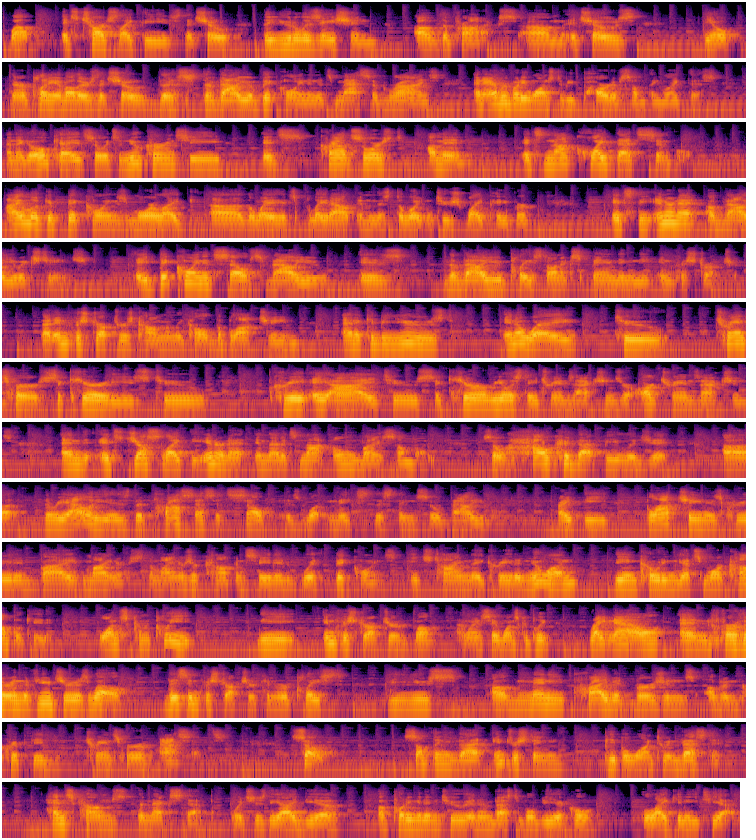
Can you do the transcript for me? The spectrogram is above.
Well, it's charts like these that show the utilization of the products. Um, it shows, you know, there are plenty of others that show this the value of Bitcoin and its massive rise. And everybody wants to be part of something like this. And they go, okay, so it's a new currency, it's crowdsourced, I'm in. It's not quite that simple. I look at Bitcoins more like uh, the way it's laid out in this Deloitte and Touche white paper. It's the Internet of Value Exchange. A Bitcoin itself's value is the value placed on expanding the infrastructure. That infrastructure is commonly called the blockchain, and it can be used in a way to transfer securities, to create AI, to secure real estate transactions or art transactions. And it's just like the internet in that it's not owned by somebody. So, how could that be legit? Uh, the reality is the process itself is what makes this thing so valuable, right? The blockchain is created by miners. The miners are compensated with bitcoins. Each time they create a new one, the encoding gets more complicated. Once complete, the infrastructure, well, when I say once complete, right now and further in the future as well, this infrastructure can replace the use of many private versions of encrypted transfer of assets. So, something that interesting people want to invest in. Hence comes the next step, which is the idea of putting it into an investable vehicle like an ETF.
